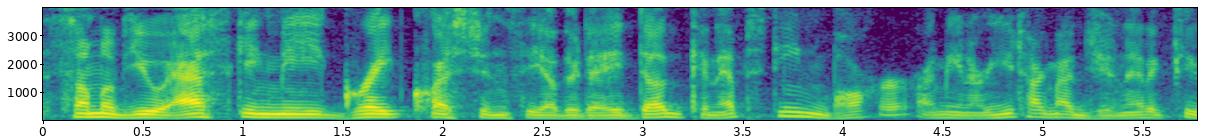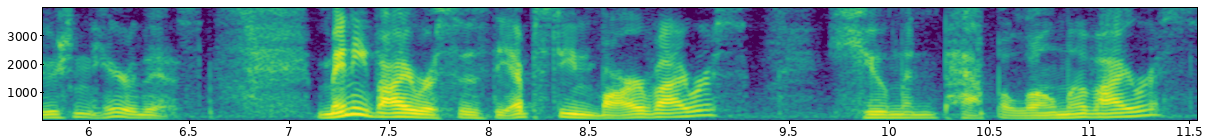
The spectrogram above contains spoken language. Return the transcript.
some of you asking me great questions the other day. Doug, can Epstein Barr? I mean, are you talking about genetic fusion? Hear this. Many viruses, the Epstein Barr virus, human papilloma virus,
